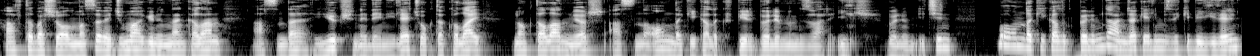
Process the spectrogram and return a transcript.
hafta başı olması ve cuma gününden kalan aslında yük nedeniyle çok da kolay noktalanmıyor. Aslında 10 dakikalık bir bölümümüz var ilk bölüm için. Bu 10 dakikalık bölümde ancak elimizdeki bilgilerin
